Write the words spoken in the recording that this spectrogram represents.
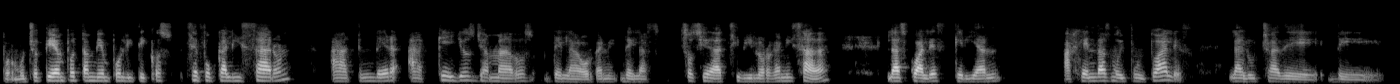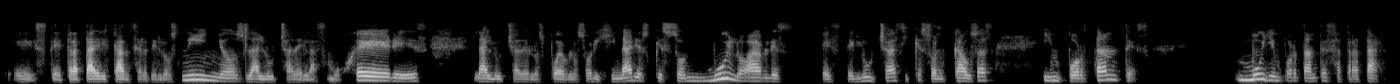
por mucho tiempo también políticos, se focalizaron a atender a aquellos llamados de la, sociedad civil organizada, las cuales querían agendas muy puntuales, la lucha de, este, tratar el cáncer de los niños, la lucha de las mujeres, la lucha de los pueblos originarios, que son muy loables este, luchas y que son causas importantes, muy importantes a tratar.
